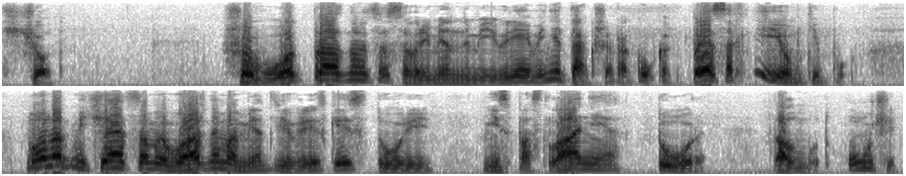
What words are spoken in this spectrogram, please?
счет. Шавуот празднуется современными евреями не так широко, как Песах и Йом-Кипур. Но он отмечает самый важный момент в еврейской истории – неспослание Торы. Талмуд учит,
